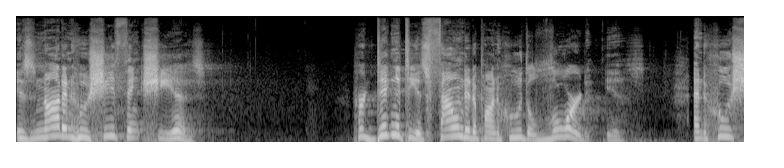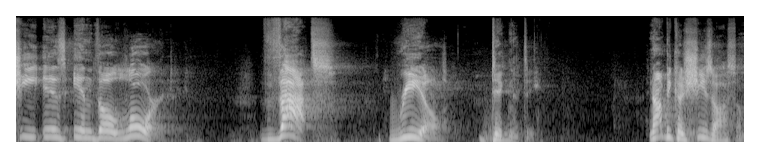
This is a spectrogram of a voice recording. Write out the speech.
is not in who she thinks she is. Her dignity is founded upon who the Lord is and who she is in the Lord. That's real dignity. Not because she's awesome,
